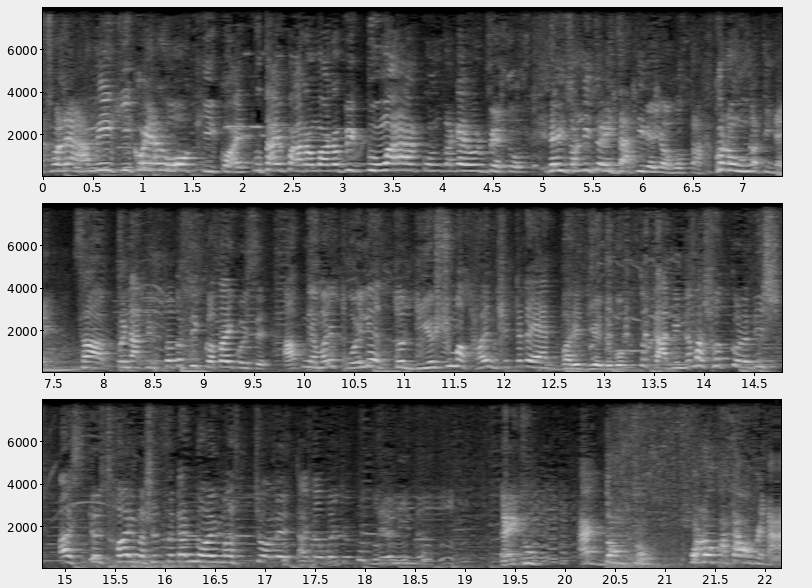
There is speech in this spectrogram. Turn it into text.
আসলে আমি কি কই আর ও কি কয়? কোথায় পারমাণবিক বোমা আর কোন জায়গায় ওর বেতন এই জন্যই তো এই জাতির এই অবস্থা। কোনো উন্নতি নাই। স্যার ওই নাতির তো ঠিক কথাই কইছে। আপনি আমারে কইলেন তোর বিয়ের সময় ছয় মাসের টাকা একবারে দিয়ে দেবো। তোর কাবিন নামা শোধ করে দিস। আজকে ছয় মাসের টাকা নয় মাস চলে। টাকা পয়সা তো দেনি না। এই চুপ। একদম চুপ। কোনো কথা হবে না।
